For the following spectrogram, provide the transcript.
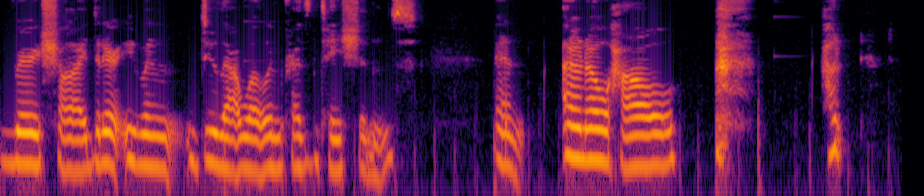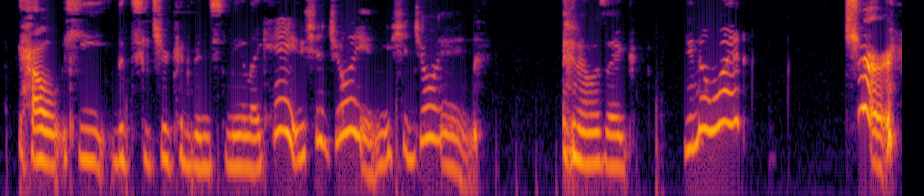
very shy. I Didn't even do that well in presentations, and I don't know how, how, how he the teacher convinced me like, hey, you should join. You should join. And I was like, you know what? Sure.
